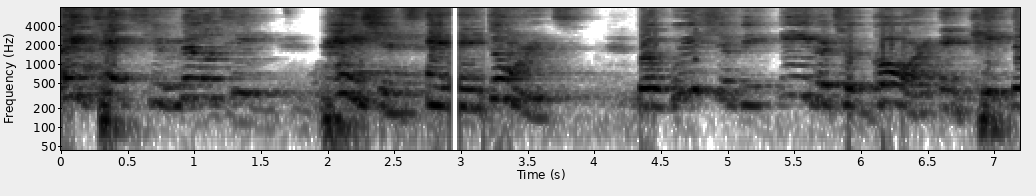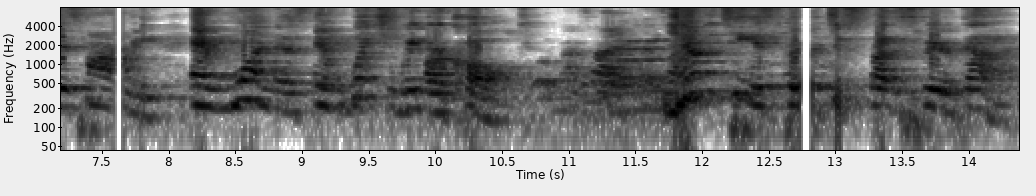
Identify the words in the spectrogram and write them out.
It takes humility, patience, and endurance. But we should be eager to guard and keep this harmony and oneness in which we are called. That's right. Unity is produced by the Spirit of God.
